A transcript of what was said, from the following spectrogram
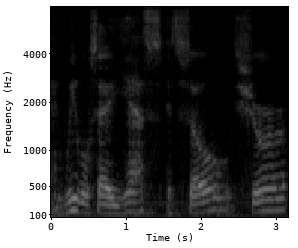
And we will say, Yes, it's so, sure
